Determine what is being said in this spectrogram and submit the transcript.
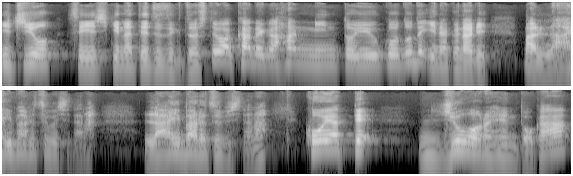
一応正式な手続きとしては彼が犯人ということでいなくなりまあライバル潰しだなライバル潰しだなこうやって女王の変とか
